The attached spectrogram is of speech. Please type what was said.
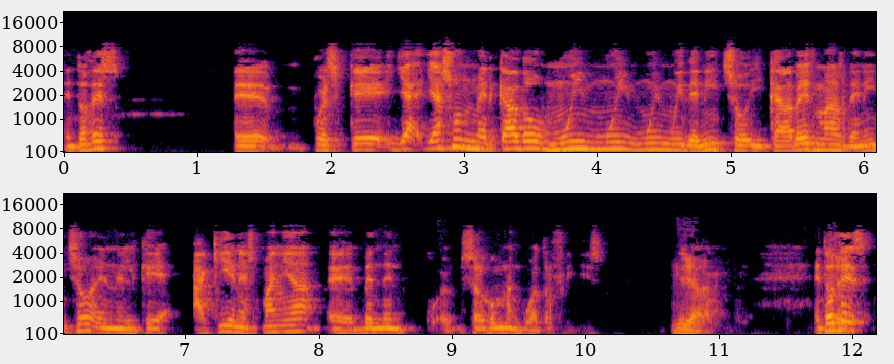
Entonces, eh, pues que ya, ya es un mercado muy, muy, muy, muy de nicho y cada vez más de nicho en el que aquí en España eh, venden, se lo compran cuatro frikis. Ya. Entonces,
